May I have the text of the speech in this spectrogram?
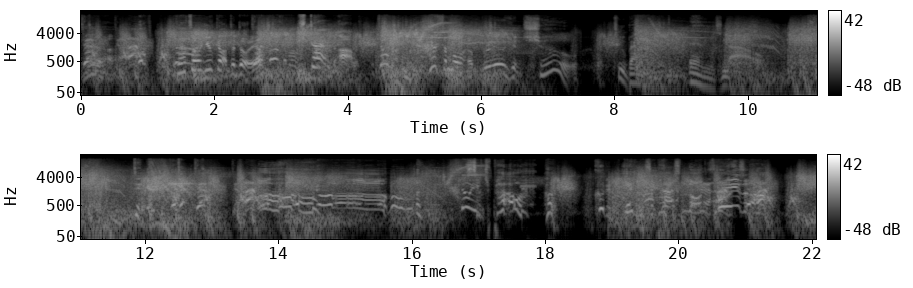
That's all you've got, to Dodoria? Stand up! Here's some more. A brilliant show. Too bad it ends now. power could it even surpass Lord Frieza?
